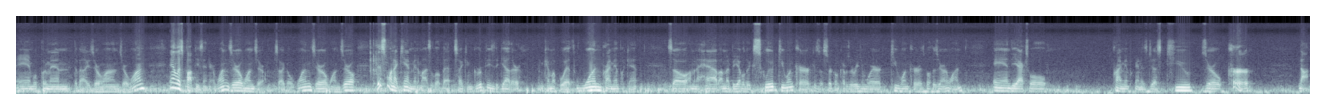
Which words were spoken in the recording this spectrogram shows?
And we'll put them in the value 0, 1, 0, 1. And let's pop these in here, 1, 0, 1, 0. So I go 1, 0, 1, 0. This one I can minimize a little bit, so I can group these together and come up with one prime implicant. So I'm going to have, I'm going to be able to exclude Q1 cur, because the circle covers a region where Q1 cur is both a 0 and a 1. And the actual prime implicant is just Q0 cur not.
